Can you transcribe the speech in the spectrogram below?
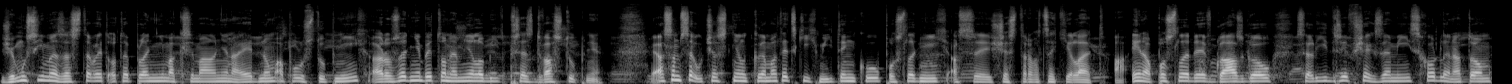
že musíme zastavit oteplení maximálně na 1,5 stupní stupních a rozhodně by to nemělo být přes 2 stupně. Já jsem se účastnil klimatických mítinků posledních asi 26 let a i naposledy v Glasgow se lídři všech zemí shodli na tom,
